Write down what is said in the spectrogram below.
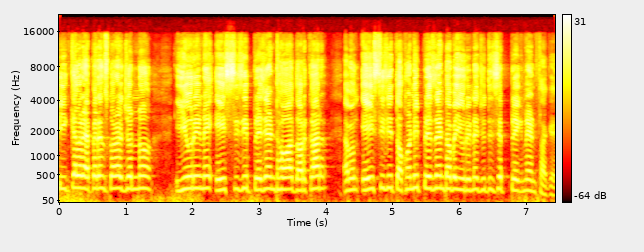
পিঙ্ক কালার অ্যাপিয়ারেন্স করার জন্য ইউরিনে এইচসিজি প্রেজেন্ট হওয়া দরকার এবং এইচসিজি তখনই প্রেজেন্ট হবে ইউরিনে যদি সে প্রেগনেন্ট থাকে।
